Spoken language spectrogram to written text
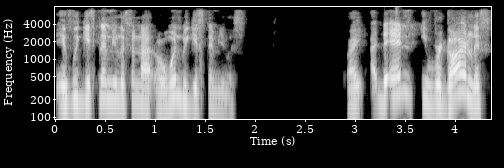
if we get stimulus or not, or when we get stimulus, right? And regardless,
